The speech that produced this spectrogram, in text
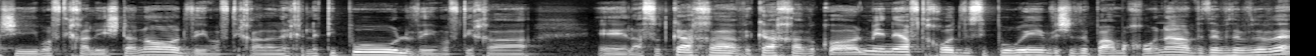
שהיא מבטיחה להשתנות, והיא מבטיחה ללכת לטיפול, והיא מבטיחה אה, לעשות ככה וככה, וכל מיני הבטחות וסיפורים, ושזה פעם אחרונה, וזה וזה וזה וזה.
